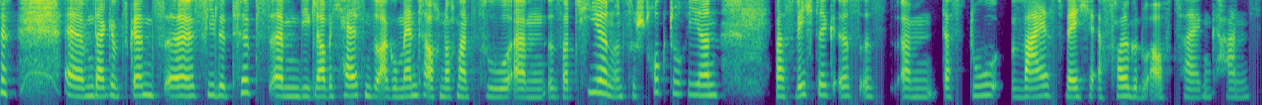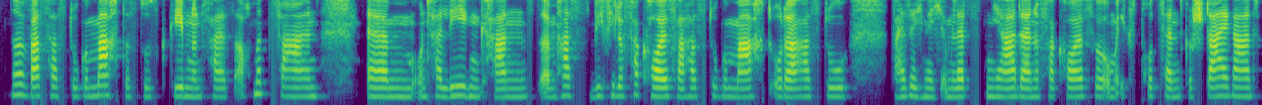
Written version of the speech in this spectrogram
ähm, da gibt's ganz äh, viele Tipps, ähm, die, glaube ich, helfen, so Argumente auch nochmal zu ähm, sortieren und zu strukturieren. Was wichtig ist, ist, ähm, dass du weißt, welche Erfolge du aufzeigen kannst. Ne? Was hast du gemacht, dass du es gegebenenfalls auch mit Zahlen ähm, unterlegen kannst. Hast, wie viele Verkäufe hast du gemacht oder hast du, weiß ich nicht, im letzten Jahr deine Verkäufe um x Prozent gesteigert?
